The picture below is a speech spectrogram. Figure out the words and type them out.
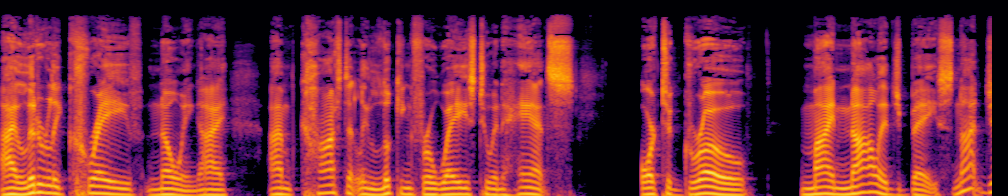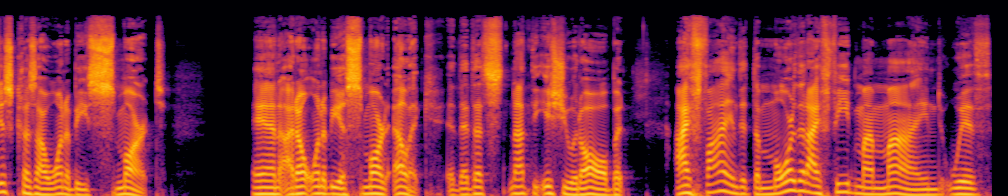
I literally crave knowing. I I'm constantly looking for ways to enhance or to grow my knowledge base, not just because I want to be smart, and I don't want to be a smart aleck. That that's not the issue at all. But I find that the more that I feed my mind with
